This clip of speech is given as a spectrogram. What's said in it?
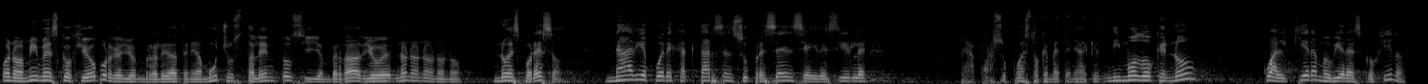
bueno, a mí me escogió porque yo en realidad tenía muchos talentos y en verdad yo... No, no, no, no, no. No es por eso. Nadie puede jactarse en su presencia y decirle, pero por supuesto que me tenía que... Ni modo que no. Cualquiera me hubiera escogido.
